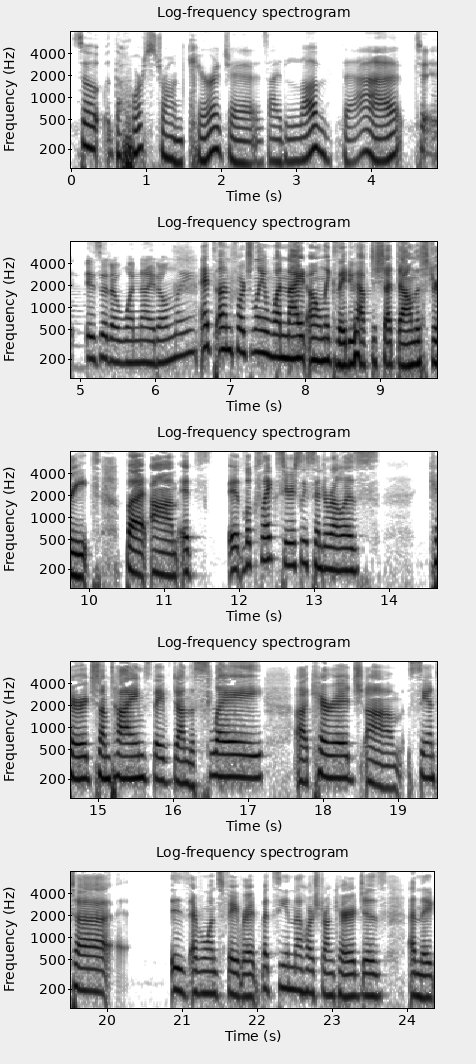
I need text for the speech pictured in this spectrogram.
So the horse-drawn carriages, I love that. Is it a one night only? It's unfortunately one night only because they do have to shut down the streets. But um, it's it looks like seriously Cinderella's carriage. Sometimes they've done the sleigh uh, carriage. Um, Santa is everyone's favorite, but seeing the horse-drawn carriages and the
